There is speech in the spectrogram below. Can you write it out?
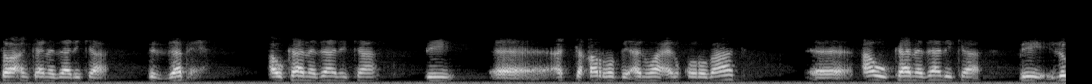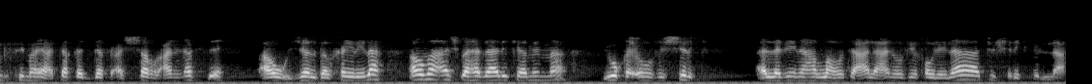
سواء كان ذلك بالذبح أو كان ذلك بالتقرب بأنواع القربات آه، أو كان ذلك بلبس ما يعتقد دفع الشر عن نفسه أو جلب الخير له أو ما أشبه ذلك مما يوقعه في الشرك الذي نهى الله تعالى عنه في قوله لا تشرك بالله.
